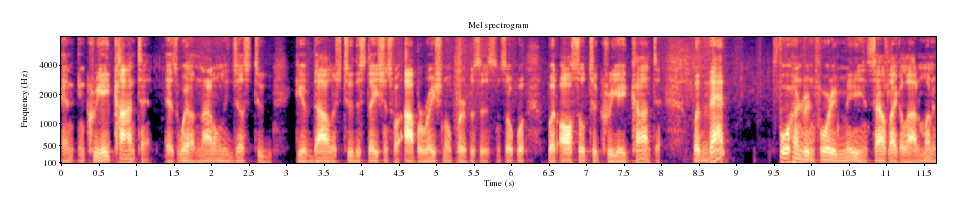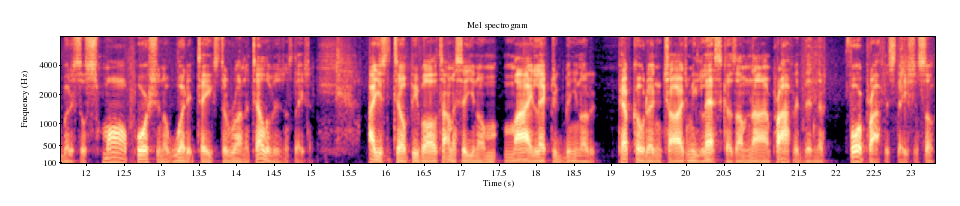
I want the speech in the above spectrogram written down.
and, and create content as well, not only just to give dollars to the stations for operational purposes and so forth, but also to create content. But that 440 million sounds like a lot of money, but it's a small portion of what it takes to run a television station. I used to tell people all the time, I said, you know, my electric, you know, Pepco doesn't charge me less because I'm nonprofit than the for-profit station. So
